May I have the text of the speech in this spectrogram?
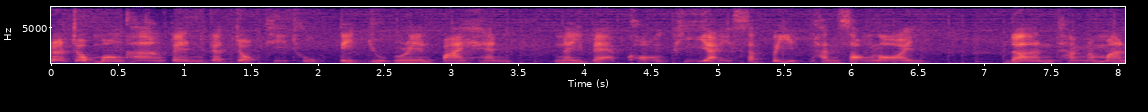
กระจกมองข้างเป็นกระจกที่ถูกติดอยู่บริเวณปลายแฮนด์ในแบบของพี่ใหญ่สปีด 1200 ด้านถังน้ำมัน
